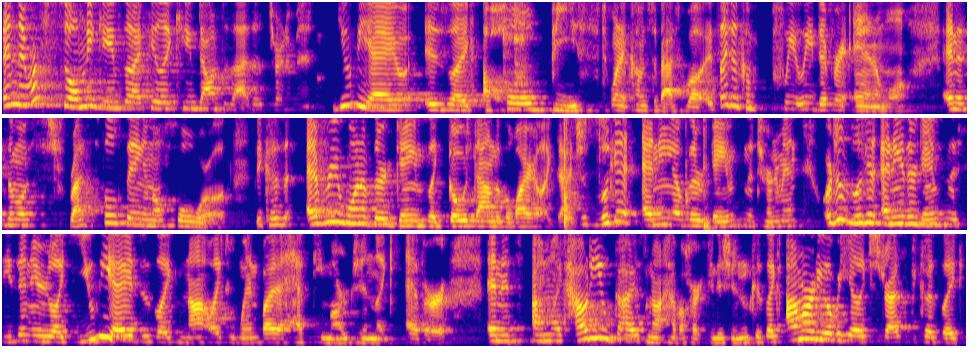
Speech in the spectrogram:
And there were so many games that I feel like came down to that this tournament. UVA is like a whole beast when it comes to basketball. It's like a completely different animal, and it's the most stressful thing in the whole world because every one of their games like goes down to the wire like that. Just look at any of their games in the tournament, or just look at any of their games in the season, and you're like UVA just like not like to win by a hefty margin like ever. And it's I'm like, how do you guys not have a heart condition? Because like I'm already over here like stressed because like.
